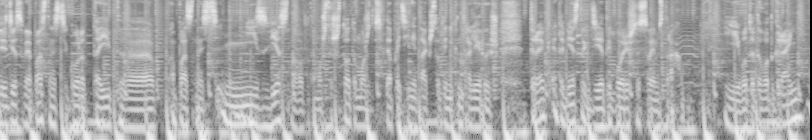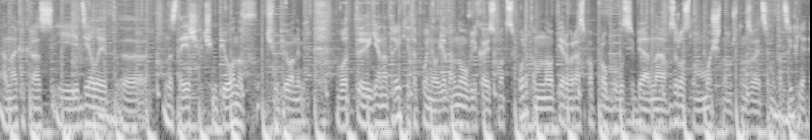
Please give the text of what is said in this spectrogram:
Везде своя опасность. Город таит э, опасность неизвестного, потому что что-то может всегда пойти не так, что ты не контролируешь. Трек — это место, где ты борешься со своим страхом. И вот эта вот грань, она как раз и делает э, настоящих чемпионов чемпионами. Вот э, я на треке это понял. Я давно увлекаюсь мотоспортом, но первый раз попробовал себя на взрослом, мощном, что называется, мотоцикле.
